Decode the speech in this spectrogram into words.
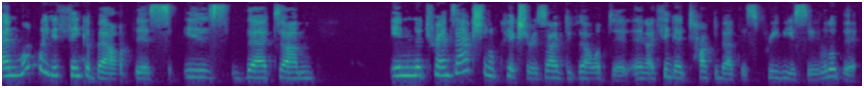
and one way to think about this is that um, in the transactional picture, as I've developed it, and I think I talked about this previously a little bit,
